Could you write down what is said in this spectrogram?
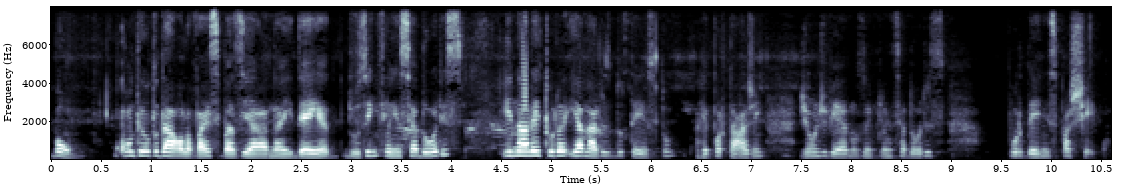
Bom, o conteúdo da aula vai se basear na ideia dos influenciadores e na leitura e análise do texto, reportagem, de onde vieram os influenciadores, por Denis Pacheco.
